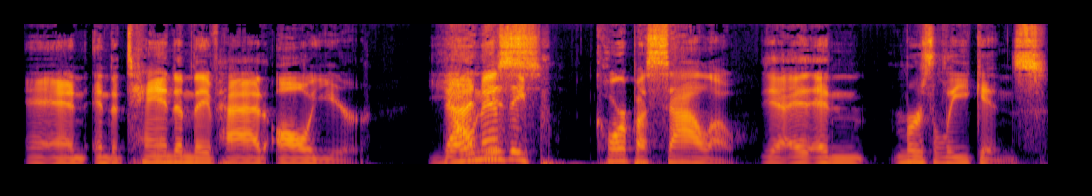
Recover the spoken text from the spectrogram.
and and the tandem they've had all year, that Jonas is a Korpisalo. yeah, and, and Merzlikins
